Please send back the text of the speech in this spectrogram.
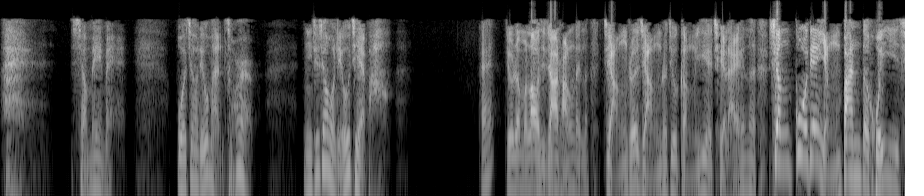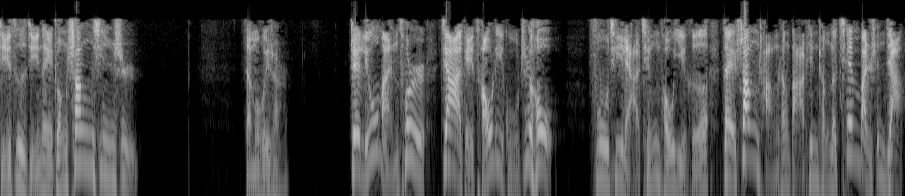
哎，小妹妹，我叫刘满翠儿，你就叫我刘姐吧。哎，就这么唠起家常来了，讲着讲着就哽咽起来了，像过电影般的回忆起自己那桩伤心事。怎么回事？这刘满翠嫁给曹立谷之后。夫妻俩情投意合，在商场上打拼成了千万身家。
